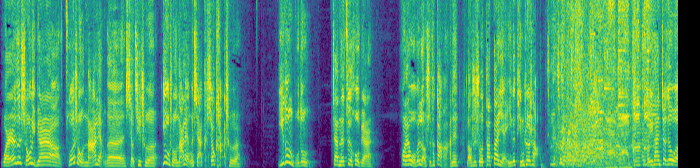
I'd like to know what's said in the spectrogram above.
我儿子手里边啊，左手拿两个小汽车，右手拿两个小小卡车，一动不动站在最后边。后来我问老师他干啥呢？老师说他扮演一个停车场。我一看这给我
